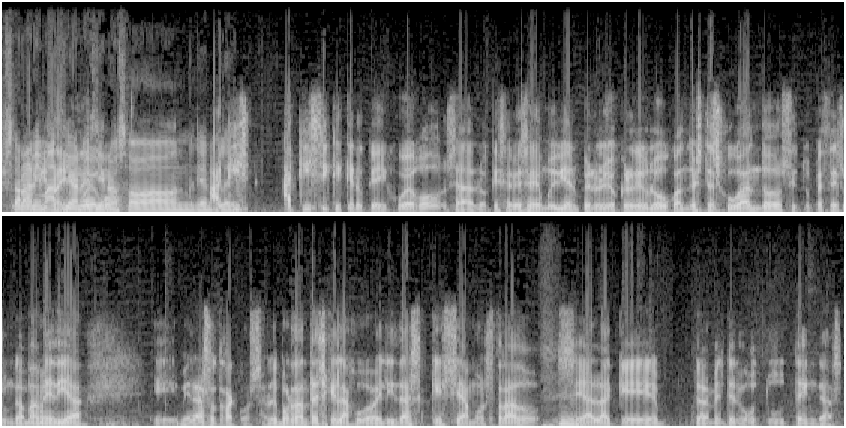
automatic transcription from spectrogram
son no animaciones y no son gameplay. Aquí, aquí sí que creo que hay juego, o sea, lo que se ve se ve muy bien, pero yo creo que luego cuando estés jugando, si tu PC es un gama media, eh, verás otra cosa. Lo importante es que la jugabilidad que se ha mostrado Hmm. sea la que realmente luego tú tengas.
